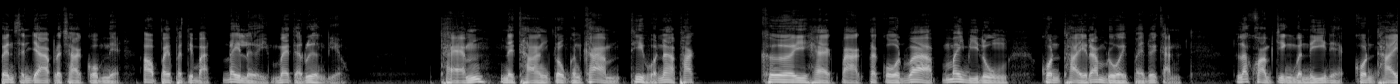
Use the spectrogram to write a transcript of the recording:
เป็นสัญญาประชาคมเนี่ยเอาไปปฏิบัติได้เลยแม้แต่เรื่องเดียว แถมในทางตรงกันข้ามที่หัวหน้าพัก เคยแหกปากตะโกนว่าไม่มีลุง คนไทยร่ำรวยไปด้วยกัน และความจริงวันนี้เนี่ยคนไทย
